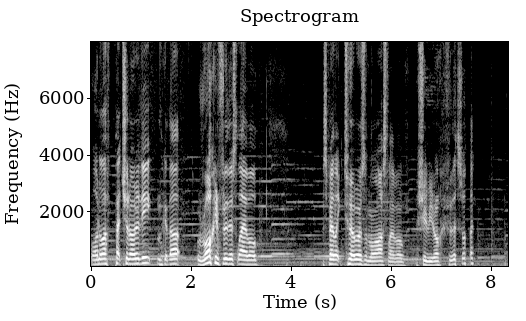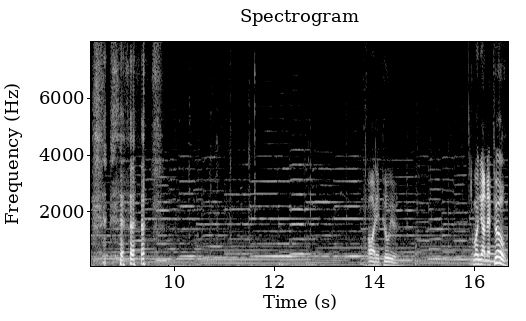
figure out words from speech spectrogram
on the left picture already. Look at that. Rocking through this level. I spent like two hours on the last level. I should be rocking through this one. oh, I need to pull you. Come on, you need to pull.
